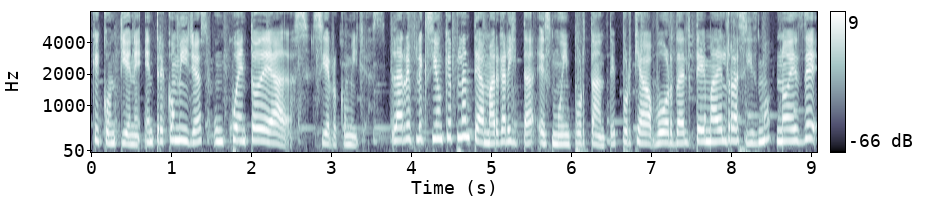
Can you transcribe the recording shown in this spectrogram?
que contiene, entre comillas, un cuento de hadas, cierro comillas. La reflexión que plantea Margarita es muy importante porque aborda el tema del racismo no desde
